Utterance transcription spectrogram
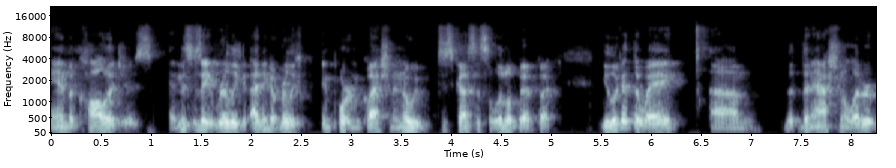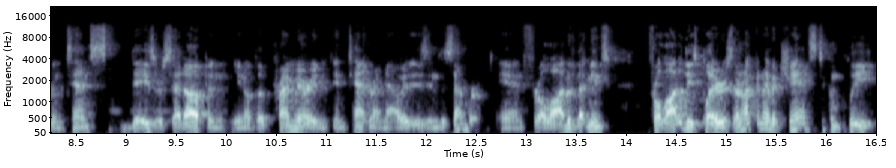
and the colleges? And this is a really, I think, a really important question. I know we've discussed this a little bit, but you look at the way um, the, the, national letter of intent days are set up, and you know the primary intent right now is in December, and for a lot of that means for a lot of these players, they're not going to have a chance to complete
